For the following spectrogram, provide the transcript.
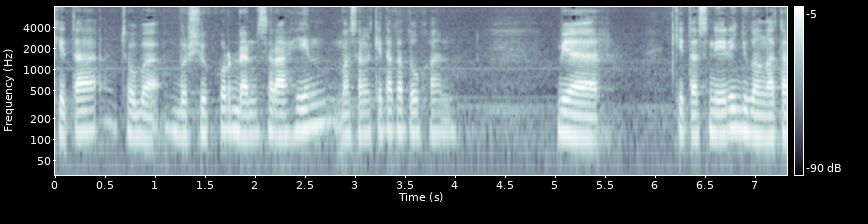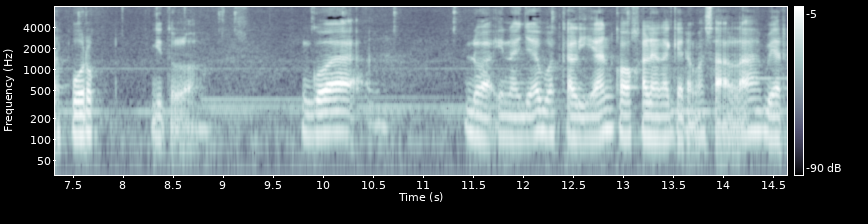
kita coba bersyukur dan serahin masalah kita ke Tuhan. Biar kita sendiri juga nggak terpuruk gitu loh. Gue doain aja buat kalian kalau kalian lagi ada masalah biar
